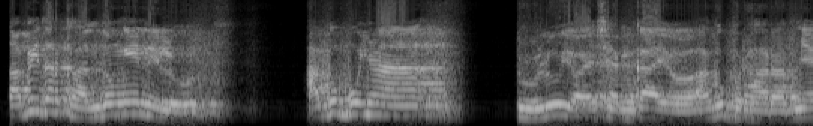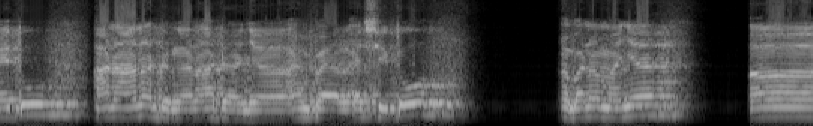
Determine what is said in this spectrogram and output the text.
Tapi tergantung ini loh. Aku punya dulu ya SMK yo. Aku berharapnya itu anak-anak dengan adanya MPLS itu apa namanya eh,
